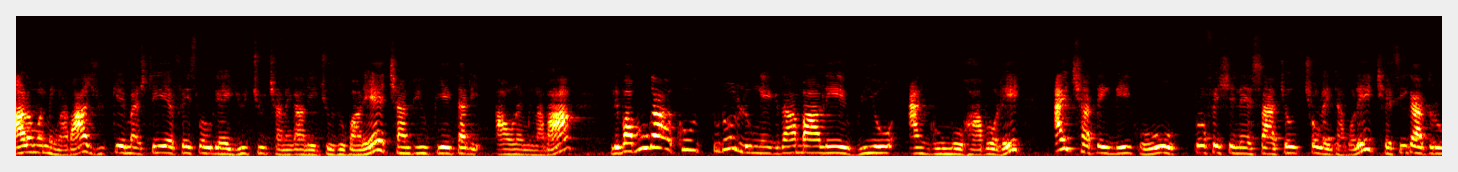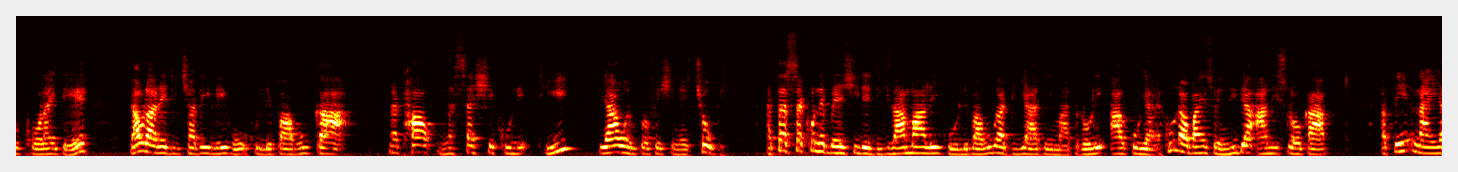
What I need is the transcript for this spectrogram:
အားလုံးပဲမင်္ဂလာပါ UK Match Day ရဲ့ Facebook နဲ့ YouTube Channel ကနေကြိုဆိုပါရစေချန်ပီယံပြည်သက်တွေအားလုံးလည်းမင်္ဂလာပါလီဗာပူးကအခုသူတို့လူငယ်ကစားမလေးရီယိုအန်ဂူမိုဟာပေါ့လေအိုက်ချာတိတ်လေးကို professional စာချုပ်ချုပ်လိုက်တာပေါ့လေ Chelsea ကသူတို့ခေါ်လိုက်တယ်ရောက်လာတဲ့ဒီချာတိတ်လေးကိုအခုလီဗာပူးက2028ခုနှစ်ထိတရားဝင် professional ချုပ်ပြီအသက်16ပဲရှိတဲ့ဒီကစားမလေးကိုလီဗာပူးကဒီယာတီမှာတော်တော်လေးအားကိုးရတယ်အခုနောက်ပိုင်းဆိုရင်နီးပြအာနီစလော့က အသင်းအနိုင်ရ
